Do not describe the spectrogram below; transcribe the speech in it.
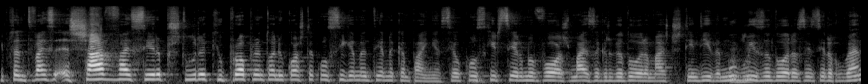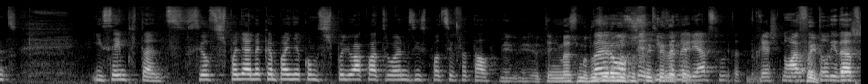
E, portanto, vai, a chave vai ser a postura que o próprio António Costa consiga manter na campanha. Se ele conseguir ser uma voz mais agregadora, mais distendida, uhum. mobilizadora, uhum. sem ser arrogante, isso é importante. Se ele se espalhar na campanha como se espalhou há quatro anos, isso pode ser fatal. Eu tenho mais uma dúvida. Para o objetivo da maioria absoluta. De resto, não há Filipe, fatalidade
